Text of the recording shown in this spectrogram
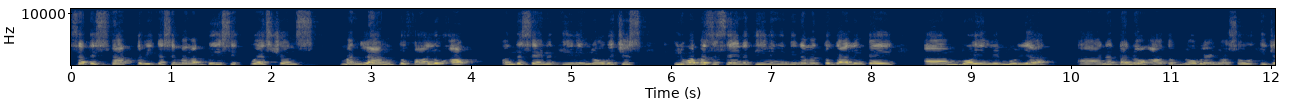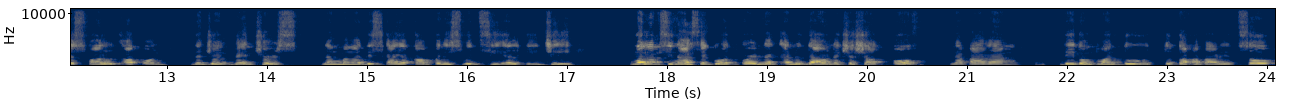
satisfactory kasi mga basic questions man lang to follow up on the Senate hearing no which is lumabas sa Senate hearing hindi naman to galing kay um, Boying Rimulya uh, na tanong out of nowhere. No? So he just followed up on the joint ventures ng mga Diskaya companies with CLTG. Walang sinasagot or nag-ano daw, nagsha-shut off na parang they don't want to to talk about it. So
